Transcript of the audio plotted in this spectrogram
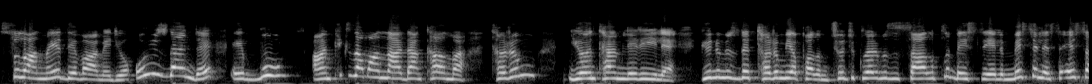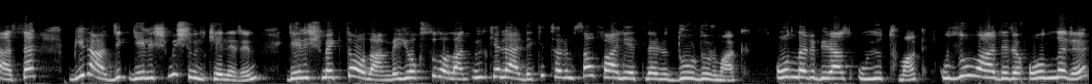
sulanmaya devam ediyor. O yüzden de e, bu antik zamanlardan kalma tarım yöntemleriyle günümüzde tarım yapalım, çocuklarımızı sağlıklı besleyelim meselesi esasen birazcık gelişmiş ülkelerin, gelişmekte olan ve yoksul olan ülkelerdeki tarımsal faaliyetlerini durdurmak, onları biraz uyutmak, uzun vadede onları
